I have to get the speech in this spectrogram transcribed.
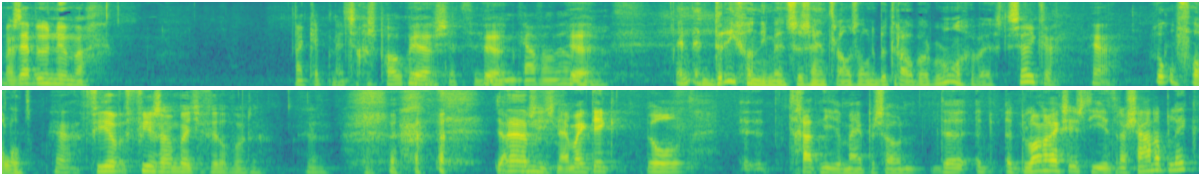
Maar ze hebben uw nummer. Nou, ik heb met ze gesproken, ja. dus dat ja. neem ik aan van wel. Ja. En, en, drie van die mensen zijn trouwens al in betrouwbare bronnen geweest. Zeker, ja. Ook opvallend. Ja, vier, vier zou een beetje veel worden. Ja, ja um, precies. Nee, maar ik denk, wil, het gaat niet om mijn persoon. De, het, het, belangrijkste is die internationale blik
